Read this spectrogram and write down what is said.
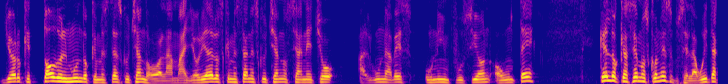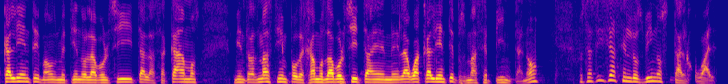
Yo creo que todo el mundo que me está escuchando, o la mayoría de los que me están escuchando, se han hecho alguna vez una infusión o un té. ¿Qué es lo que hacemos con eso? Pues el agüita caliente, vamos metiendo la bolsita, la sacamos. Mientras más tiempo dejamos la bolsita en el agua caliente, pues más se pinta, ¿no? Pues así se hacen los vinos tal cual.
